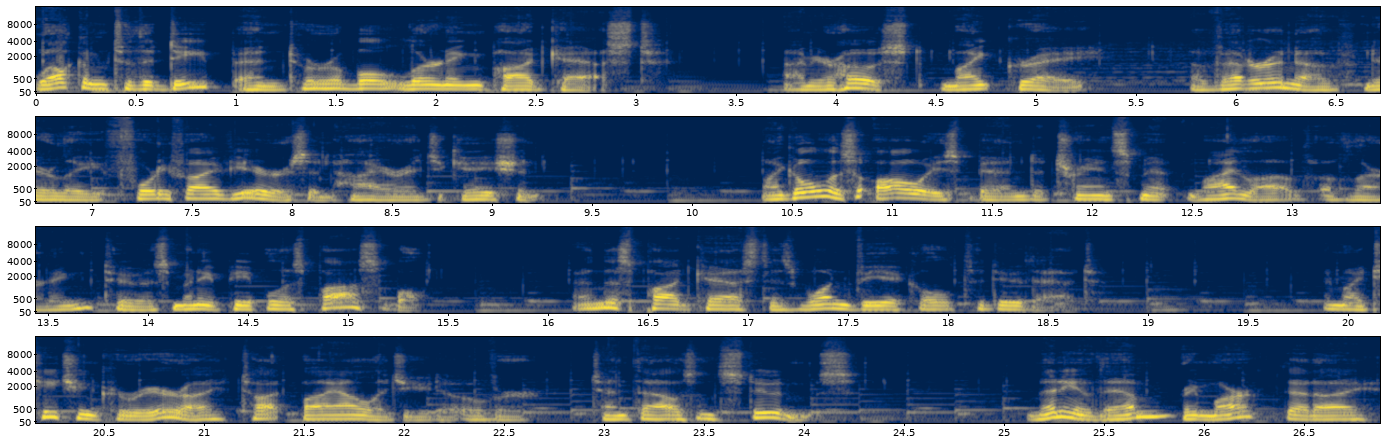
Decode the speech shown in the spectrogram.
Welcome to the Deep and Durable Learning Podcast. I'm your host, Mike Gray, a veteran of nearly 45 years in higher education. My goal has always been to transmit my love of learning to as many people as possible, and this podcast is one vehicle to do that. In my teaching career, I taught biology to over 10,000 students. Many of them remarked that I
